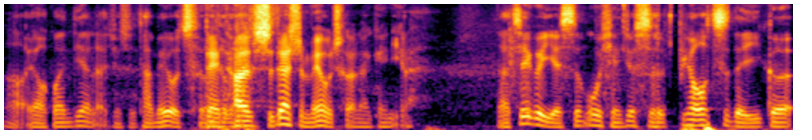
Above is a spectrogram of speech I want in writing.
啊，要关店了，就是他没有车，对他实在是没有车来给你了。那这个也是目前就是 标志的一个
